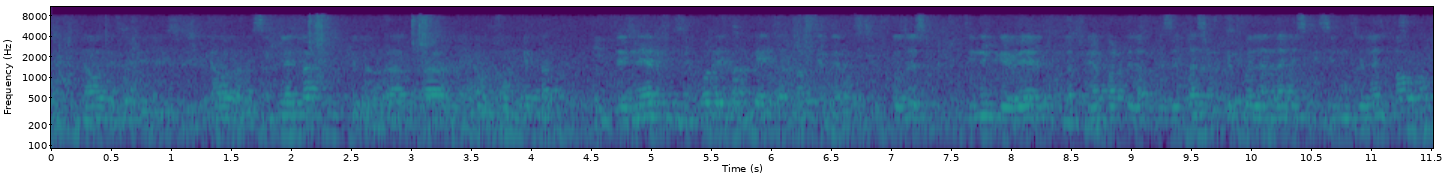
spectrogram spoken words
destinado a la bicicleta, que la verdad está en banqueta, y tener mejores banquetas más generosas. Entonces, tiene que ver con la primera parte de la presentación, que fue el análisis que hicimos del entorno.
